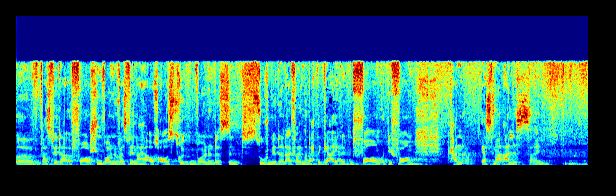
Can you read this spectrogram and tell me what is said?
was wir da erforschen wollen und was wir nachher auch ausdrücken wollen. Und das sind, suchen wir dann einfach immer nach der geeigneten Form. Und die Form kann erstmal alles sein. Mhm.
